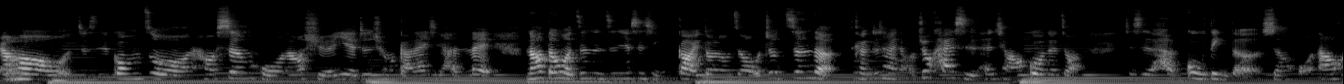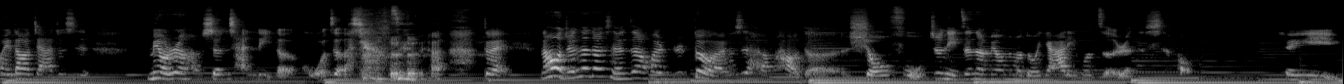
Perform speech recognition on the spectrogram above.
然后就是工作，然后生活，然后学业，就是全部搞在一起，很累。然后等我真的这件事情告一段落之后，我就真的可能就像你讲，我就开始很想要过那种就是很固定的生活，然后回到家就是没有任何生产力的活着这样子。对，然后我觉得那段时间真的会对我来说是很好的修复，就你真的没有那么多压力或责任的时候。所以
